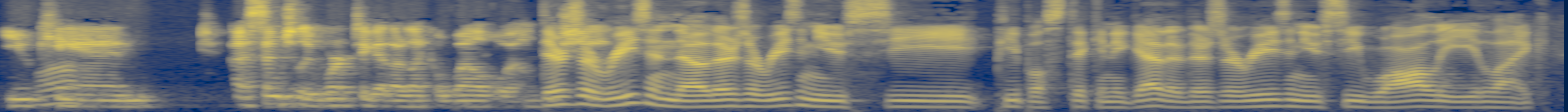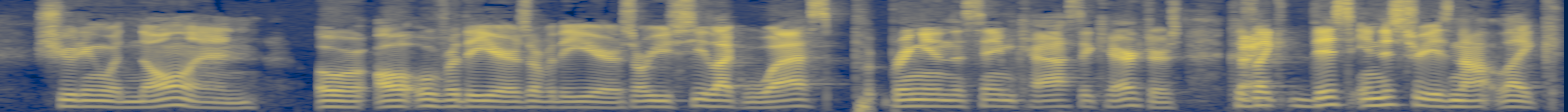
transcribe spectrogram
you Well- can essentially work together like a well-oiled. There's a reason though. There's a reason you see people sticking together. There's a reason you see Wally like shooting with Nolan over, all, over the years, over the years, or you see like Wes p- bringing in the same cast of characters because Right. like this industry is not like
